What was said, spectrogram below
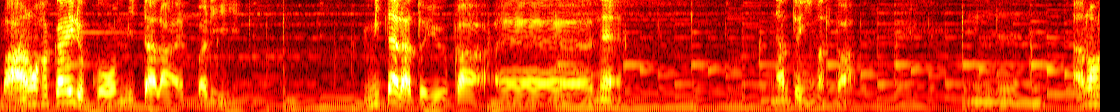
まあ、あの破壊力を見たらやっぱり見たらというか、えー、ね、なんと言いますか、うん、あの破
